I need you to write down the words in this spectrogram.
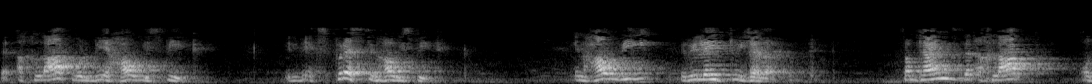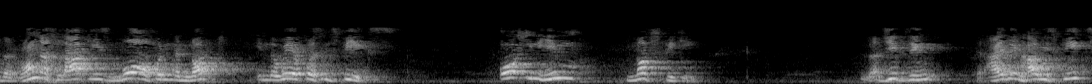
that akhlaq will be how we speak. It will be expressed in how we speak. In how we relate to each other. Sometimes that akhlaq or the wrong akhlaq is more often than not in the way a person speaks. Or in him not speaking. The ajib thing, that either in how he speaks,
